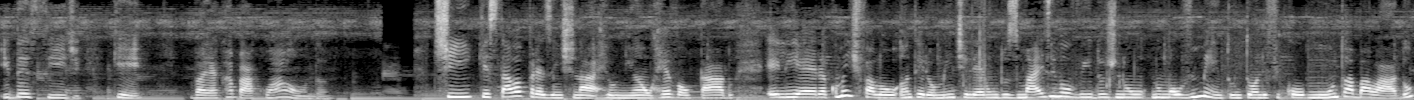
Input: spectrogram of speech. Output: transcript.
e decide que vai acabar com a onda. Tim, que estava presente na reunião, revoltado, ele era, como a gente falou anteriormente, ele era um dos mais envolvidos no, no movimento, então ele ficou muito abalado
